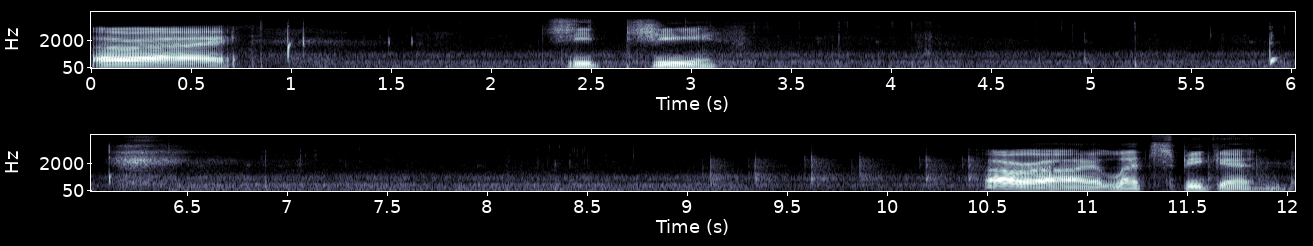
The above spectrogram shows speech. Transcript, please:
Alright. GG. Alright, let's begin.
